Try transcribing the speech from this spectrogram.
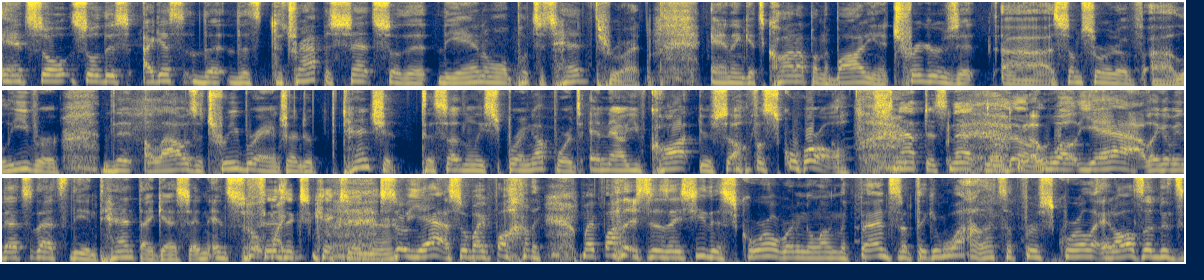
and so so this I guess the, the the trap is set so that the animal puts its head through it, and then gets caught up on the body, and it triggers it uh, some sort of uh, lever that allows a tree branch under tension to suddenly spring upwards, and now you've caught yourself a squirrel. Snapped its neck, no doubt. Well, yeah, like I mean, that's that's the intent, I guess. And and so physics my, kicks in there. So yeah, so my father, my father says, I see this squirrel running along the fence, and I'm thinking, wow, that's the first squirrel, and all of a sudden it's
